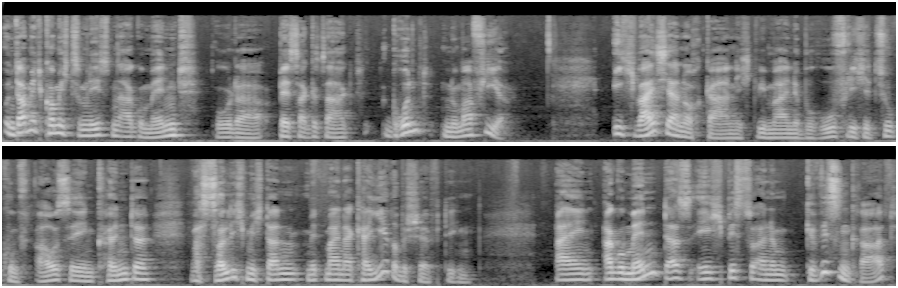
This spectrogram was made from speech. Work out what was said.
Und damit komme ich zum nächsten Argument oder besser gesagt Grund Nummer vier. Ich weiß ja noch gar nicht, wie meine berufliche Zukunft aussehen könnte. Was soll ich mich dann mit meiner Karriere beschäftigen? Ein Argument, das ich bis zu einem gewissen Grad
